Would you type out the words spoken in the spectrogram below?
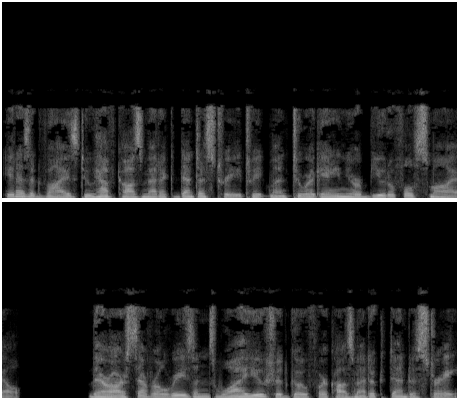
It is advised to have cosmetic dentistry treatment to regain your beautiful smile. There are several reasons why you should go for cosmetic dentistry.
